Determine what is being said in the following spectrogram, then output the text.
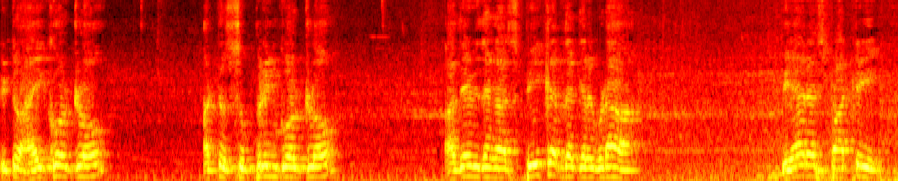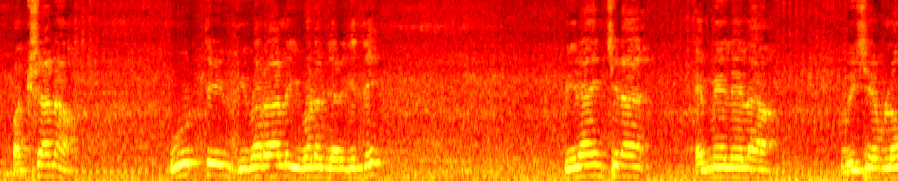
ఇటు హైకోర్టులో అటు సుప్రీంకోర్టులో అదేవిధంగా స్పీకర్ దగ్గర కూడా బీఆర్ఎస్ పార్టీ పక్షాన పూర్తి వివరాలు ఇవ్వడం జరిగింది. ఫిరాయించిన ఎమ్మెల్యేల విషయంలో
